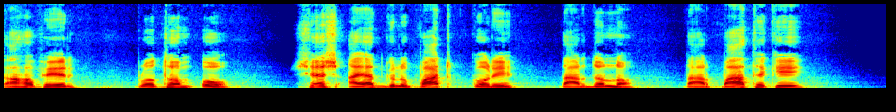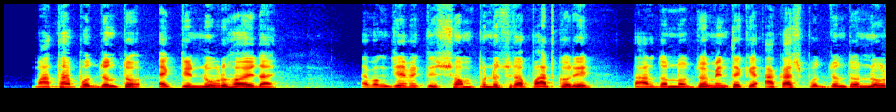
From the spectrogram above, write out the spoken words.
কাহফের প্রথম ও শেষ আয়াতগুলো পাঠ করে, তার জন্য তার পা থেকে মাথা পর্যন্ত একটি নূর হয়ে যায় এবং যে ব্যক্তি সম্পূর্ণ সুরা পাঠ করে তার জন্য জমিন থেকে আকাশ পর্যন্ত নূর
